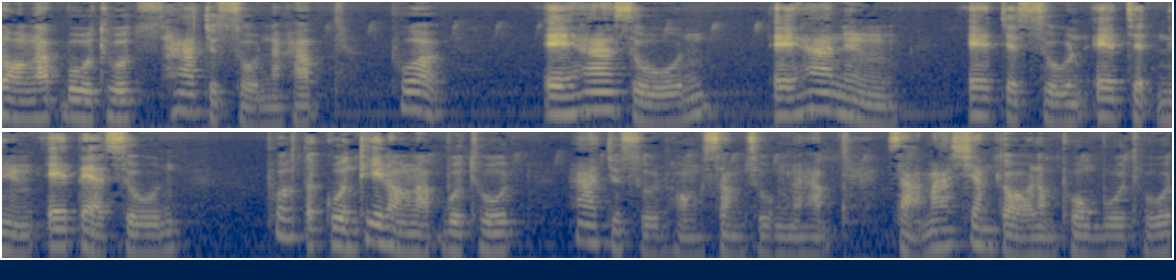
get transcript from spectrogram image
รองรับบลูทูธ5.0 นะครับ พวก A50 A51 A70 A71 A80 พวกตระกูลที่รองรับบลูทูธ 5.0 ของ Samsung นะครับ สามารถเชื่อมต่อลำโพงบลูทูธ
